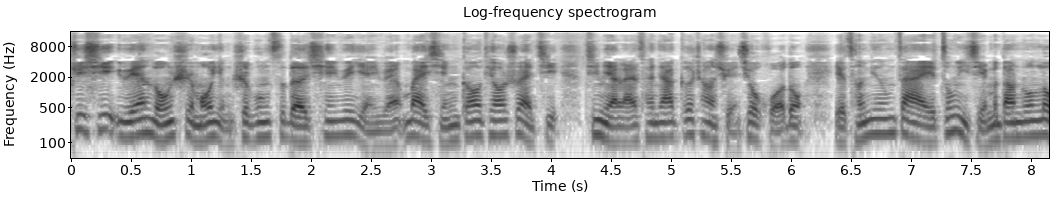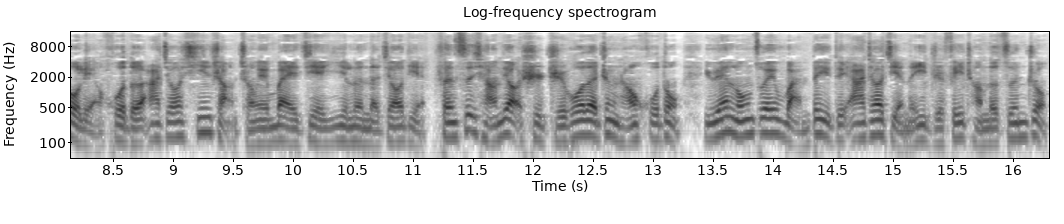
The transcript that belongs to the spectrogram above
据悉，于彦龙是某影视公司的签约演员，外形高挑帅气。近年来参加歌唱选秀活动，也曾经在综艺节目当中露脸，获得阿娇欣赏，成为外界议论的焦点。粉丝强调是直播的正常互动。于彦龙作为晚辈，对阿娇姐呢一直非常的尊重。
